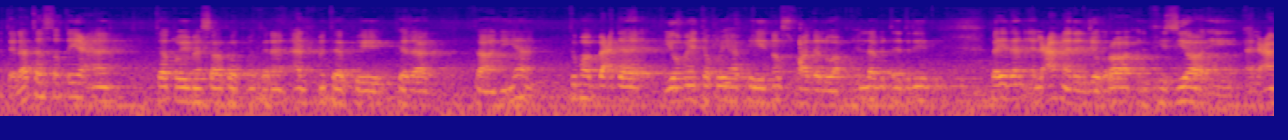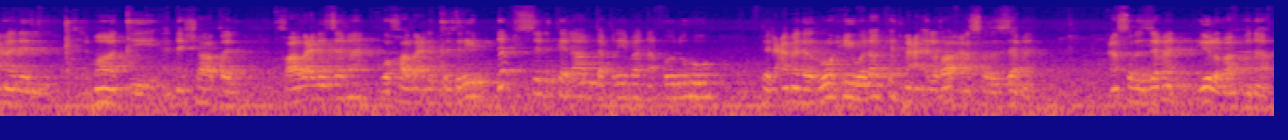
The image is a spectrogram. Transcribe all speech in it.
أنت لا تستطيع أن تطوي مسافة مثلا 1000 متر في كذا ثانية. ثم بعد يومين تطويها في نصف هذا الوقت. إلا بالتدريب فإذا العمل الجغرافي الفيزيائي العمل المادي النشاط خاضع للزمن وخاضع للتدريب نفس الكلام تقريبا نقوله في العمل الروحي ولكن مع إلغاء عنصر الزمن. عنصر الزمن يلغى هناك.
